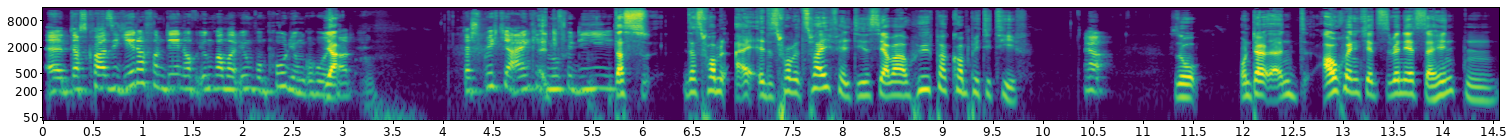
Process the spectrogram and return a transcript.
äh, dass quasi jeder von denen auch irgendwann mal irgendwo ein Podium geholt ja. hat. Das spricht ja eigentlich äh, nur für die. Das, das Formel, das Formel 2 Feld dieses Jahr war hyper kompetitiv. Ja. So. Und, da, und, auch wenn ich jetzt, wenn jetzt da hinten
